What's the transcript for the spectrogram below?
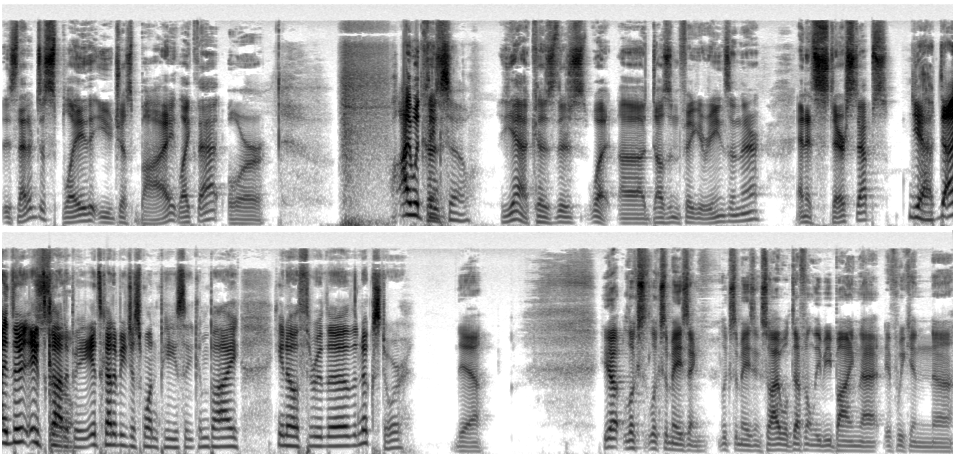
is that a display that you just buy like that or I would think so. yeah, cuz there's what a dozen figurines in there and it's stair steps. Yeah, I, there, it's got to be. It's got to be just one piece that you can buy, you know, through the the Nook store. Yeah. Yep, looks looks amazing. Looks amazing. So I will definitely be buying that if we can uh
